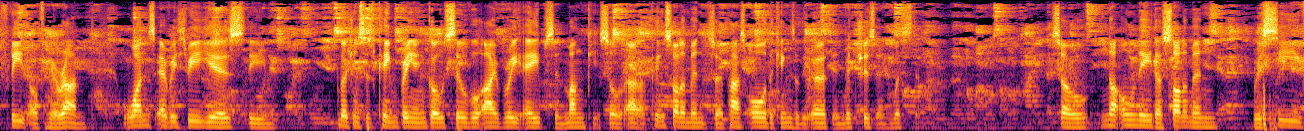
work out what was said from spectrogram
fleet of Hiram. Once every three years, the merchants came bringing gold, silver, ivory, apes, and monkeys. So uh, King Solomon surpassed all the kings of the earth in riches and wisdom. So not only does Solomon receive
